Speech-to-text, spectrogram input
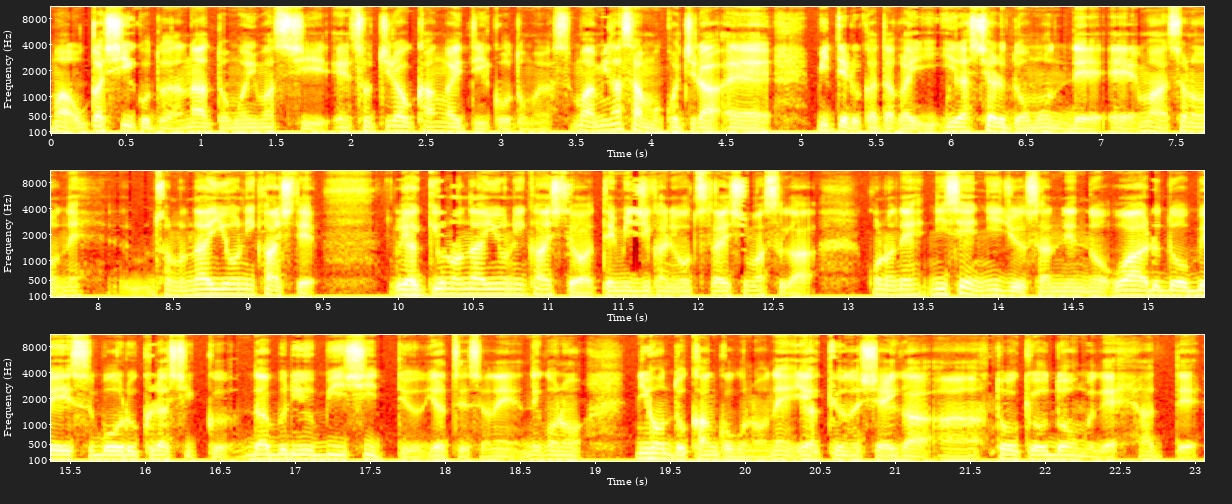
まあ、おかしいことだなと思いますし、えーそちらを考えていこうと思います。まあ、皆さんもこちら、えー見てる方がいいらっしゃると思うんで、えーまあ、そのね、その内容に関して、野球の内容に関しては手短にお伝えしますが、このね、2023年のワールドベースボールクラシック、WBC っていうやつですよね。で、この日本と韓国のね、野球の試合があ東京ドームであって、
